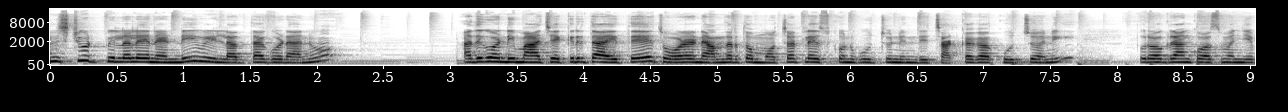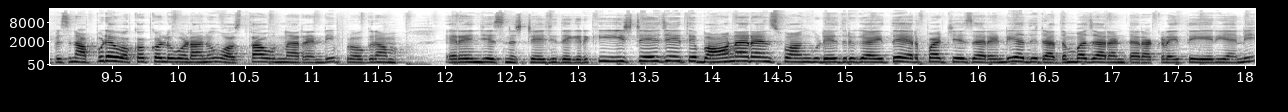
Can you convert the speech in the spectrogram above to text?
ఇన్స్టిట్యూట్ పిల్లలేనండి వీళ్ళంతా కూడాను. అదిగోండి మా చక్రిత అయితే చూడండి అందరితో ముచ్చట్లు వేసుకొని కూర్చునింది చక్కగా కూర్చొని ప్రోగ్రాం కోసం అని చెప్పేసి. అప్పుడే ఒక్కొక్కళ్ళు కూడాను వస్తూ ఉన్నారండి ప్రోగ్రాం అరేంజ్ చేసిన స్టేజ్ దగ్గరికి. ఈ స్టేజ్ అయితే భావనారాయణ స్వామి గుడి ఎదురుగా అయితే ఏర్పాటు చేశారండి. అది రథం బజార్ అంటారు అక్కడైతే ఏరియాని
